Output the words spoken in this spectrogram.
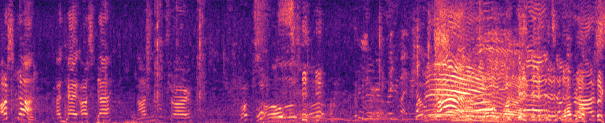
Oscar. Okay, Oscar. Nice little throw. Whoops. Oh. Wipe it off the Okay.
